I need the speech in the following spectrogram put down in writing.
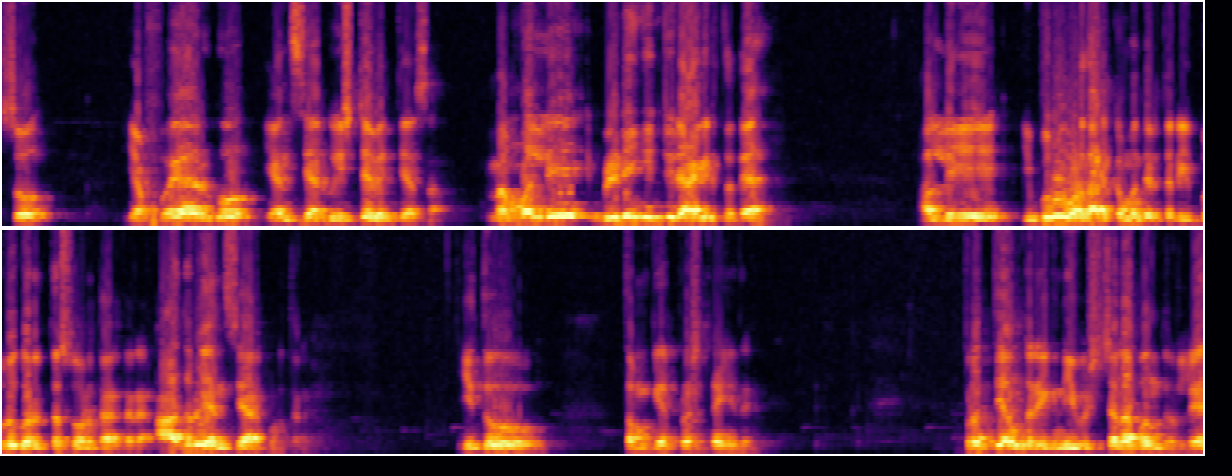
ಸೊ ಎಫ್ ಐ ಆರ್ಗೂ ಎನ್ ಸಿ ಆರ್ಗೂ ಇಷ್ಟೇ ವ್ಯತ್ಯಾಸ. ನಮ್ಮಲ್ಲಿ ಬ್ಲೀಡಿಂಗ್ ಇಂಜುರಿ ಆಗಿರ್ತದೆ. ಅಲ್ಲಿ ಇಬ್ರು ಹೊಡೆದಾಡ್ಕೊಂಡ್ ಬಂದಿರ್ತಾರೆ, ಇಬ್ರಿಗೂ ರಕ್ತ ಸೋರ್ತಾ ಇರ್ತಾರೆ. ಆದರೂ ಎನ್ ಸಿ ಆರ್ ಕೊಡ್ತಾರೆ. ಇದು ತಮಗೆ ಪ್ರಶ್ನೆ ಇದೆ. ಪ್ರತಿಯೊಂದು ಈಗ ನೀವು ಇಷ್ಟು ಜನ ಬಂದ್ರಲ್ಲಿ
